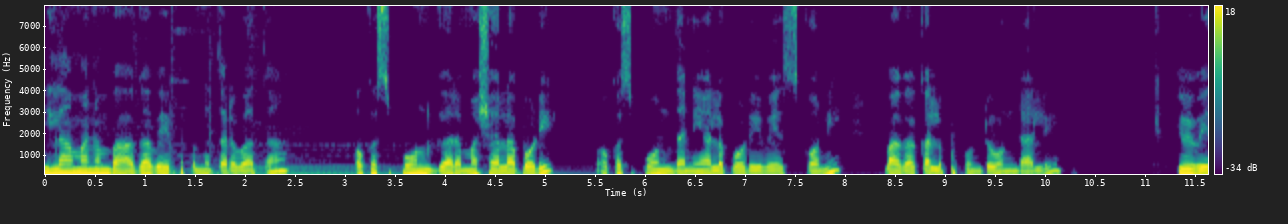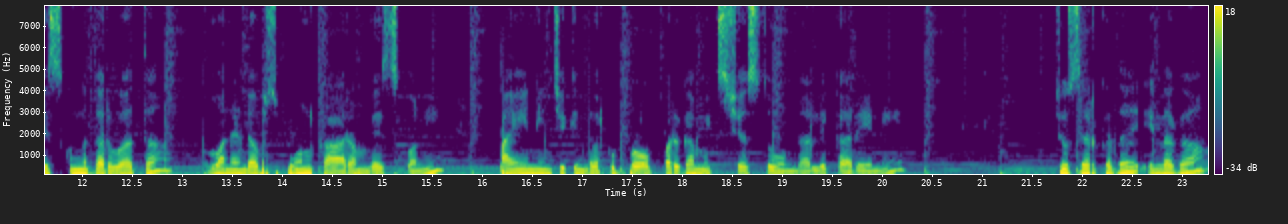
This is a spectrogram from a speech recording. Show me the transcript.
ఇలా మనం బాగా వేపుకున్న తర్వాత ఒక స్పూన్ గరం మసాలా పొడి ఒక స్పూన్ ధనియాల పొడి వేసుకొని బాగా కలుపుకుంటూ ఉండాలి. ఇవి వేసుకున్న తర్వాత వన్ అండ్ హాఫ్ స్పూన్ కారం వేసుకొని పైనుంచి కింద వరకు ప్రాపర్గా మిక్స్ చేస్తూ ఉండాలి కర్రీని. చూసారు కదా ఇలాగా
